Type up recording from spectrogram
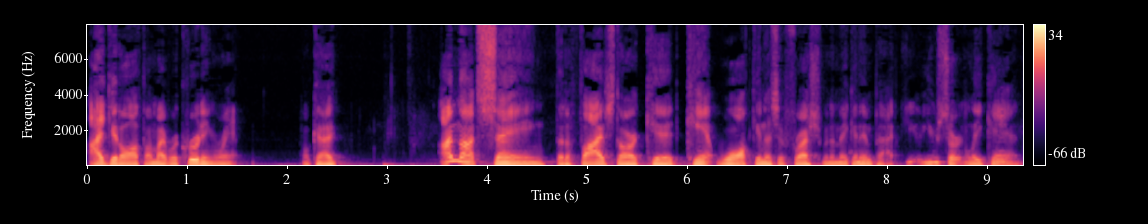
I get off on my recruiting rant. Okay? I'm not saying that a five-star kid can't walk in as a freshman and make an impact. You, you certainly can.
